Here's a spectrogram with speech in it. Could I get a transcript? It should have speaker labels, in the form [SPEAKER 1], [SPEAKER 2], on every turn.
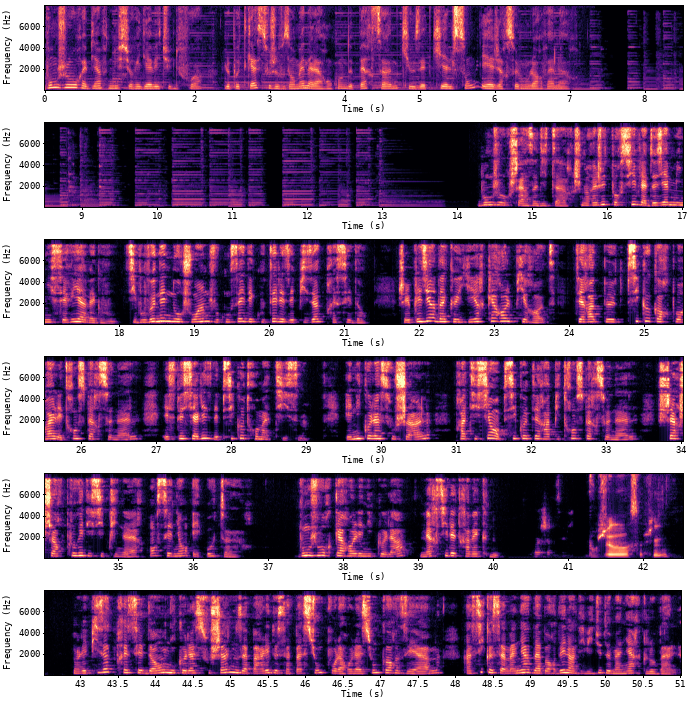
[SPEAKER 1] Bonjour et bienvenue sur Il y avait une fois, le podcast où je vous emmène à la rencontre de personnes qui vous êtes qui elles sont et agir selon leurs valeurs. Bonjour chers auditeurs, je me réjouis de poursuivre la deuxième mini-série avec vous. Si vous venez de nous rejoindre, je vous conseille d'écouter les épisodes précédents. J'ai le plaisir d'accueillir Carole Pirotte, thérapeute psychocorporelle et transpersonnelle et spécialiste des psychotraumatismes, et Nicolas Souchal, praticien en psychothérapie transpersonnelle, chercheur pluridisciplinaire, enseignant et auteur. Bonjour Carole et Nicolas, merci d'être avec nous.
[SPEAKER 2] Bonjour Sophie.
[SPEAKER 3] Bonjour Sophie.
[SPEAKER 1] Dans l'épisode précédent, Nicolas Souchal nous a parlé de sa passion pour la relation corps et âme, ainsi que sa manière d'aborder l'individu de manière globale.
